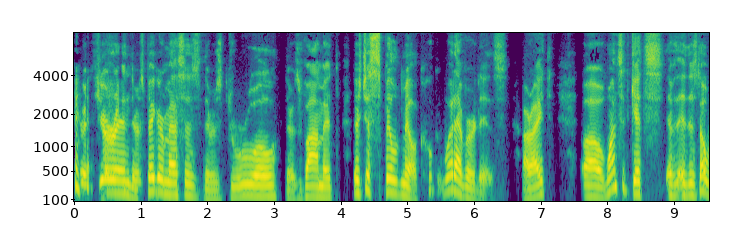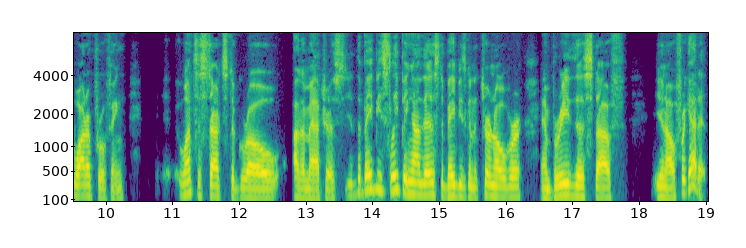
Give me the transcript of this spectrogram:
there's urine, there's bigger messes, there's drool, there's vomit, there's just spilled milk, whatever it is, all right? Uh, once it gets, if, if there's no waterproofing, once it starts to grow on the mattress, the baby's sleeping on this. The baby's going to turn over and breathe this stuff. You know, forget it.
